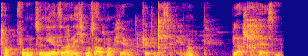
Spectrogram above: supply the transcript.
top funktioniert, sondern ich muss auch noch hier, seht ihr das hier, ne? Ballaststoffe essen.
